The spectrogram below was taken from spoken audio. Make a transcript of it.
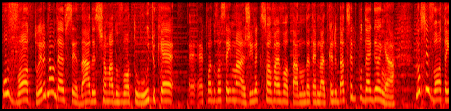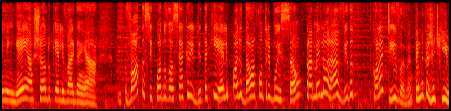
o voto, ele não deve ser dado, esse chamado voto útil, que é, é, é quando você imagina que só vai votar num determinado candidato se ele puder ganhar. Não se vota em ninguém achando que ele vai ganhar. Vota-se quando você acredita que ele pode dar uma contribuição para melhorar a vida coletiva, né? Tem muita gente que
